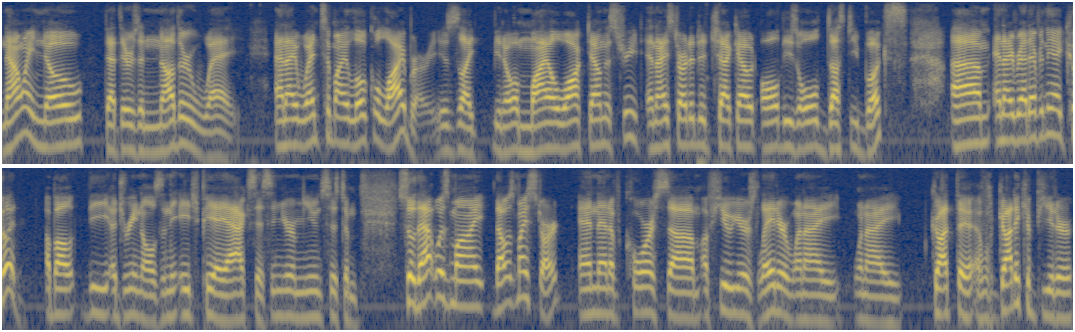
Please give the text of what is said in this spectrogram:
now I know that there's another way. And I went to my local library. Was like, you know, a mile walk down the street. And I started to check out all these old dusty books. Um, and I read everything I could about the adrenals and the HPA axis and your immune system. So that was my that was my start. And then of course, um, a few years later, when I when I got the got a computer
